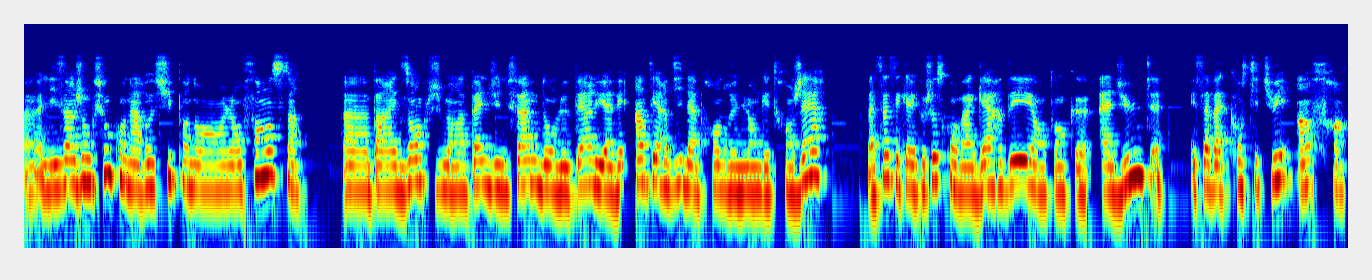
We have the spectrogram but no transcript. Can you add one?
les injonctions qu'on a reçues pendant l'enfance, euh, par exemple, je me rappelle d'une femme dont le père lui avait interdit d'apprendre une langue étrangère. Bah ça, c'est quelque chose qu'on va garder en tant qu'adulte et ça va constituer un frein.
